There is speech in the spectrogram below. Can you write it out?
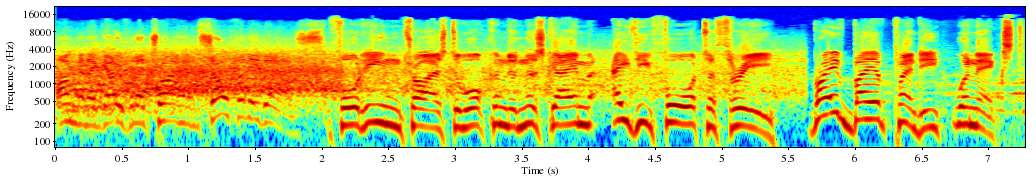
I'm going to go for the try himself, and he does. 14 tries to Auckland in this game, 84 to 3. Brave Bay of Plenty were next.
